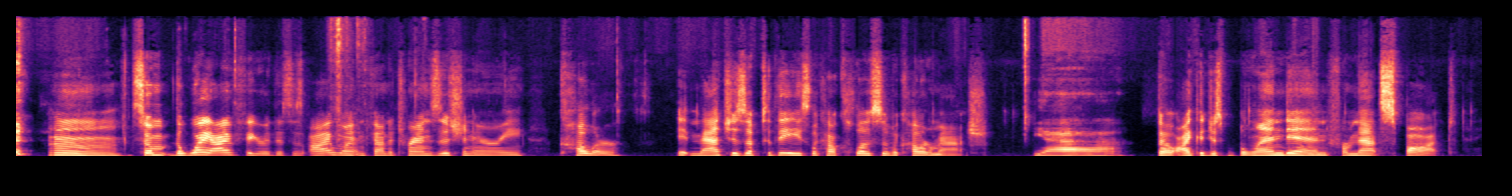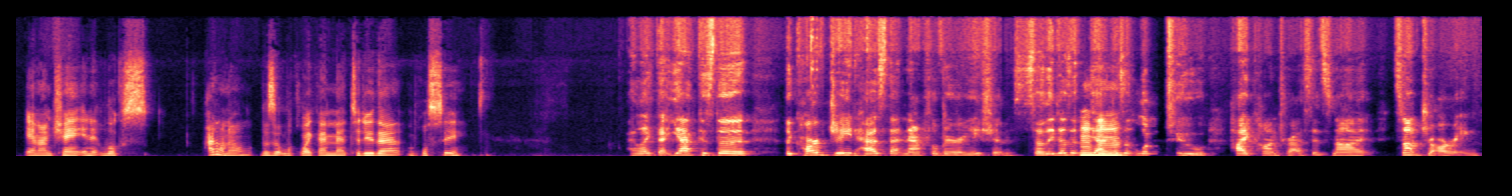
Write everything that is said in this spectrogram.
mm. So the way I figured this is I went and found a transitionary color. It matches up to these. Look how close of a color match. Yeah. So I could just blend in from that spot and I'm changing and it looks I don't know. Does it look like I meant to do that? We'll see. I like that. Yeah, because the the carved jade has that natural variation. So it doesn't mm-hmm. yeah, it mm-hmm. doesn't look too high contrast. It's not it's not jarring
